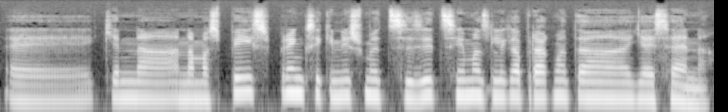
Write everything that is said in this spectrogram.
ε, και να, να μας πεις πριν ξεκινήσουμε τη συζήτησή μας λίγα πράγματα για εσένα.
